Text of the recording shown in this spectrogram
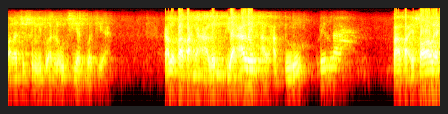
Malah justru itu adalah ujian buat dia. Kalau bapaknya alim, dia alim, alhamdulillah. Bapaknya soleh,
